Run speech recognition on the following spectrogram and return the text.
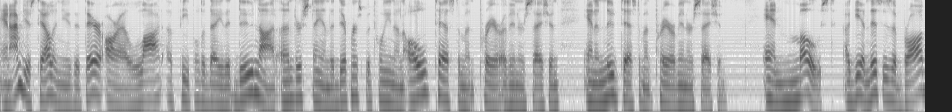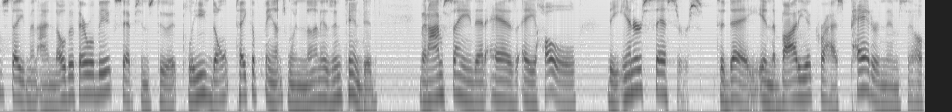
And I'm just telling you that there are a lot of people today that do not understand the difference between an Old Testament prayer of intercession and a New Testament prayer of intercession. And most, again, this is a broad statement. I know that there will be exceptions to it. Please don't take offense when none is intended. But I'm saying that as a whole, the intercessors today in the body of Christ pattern themselves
